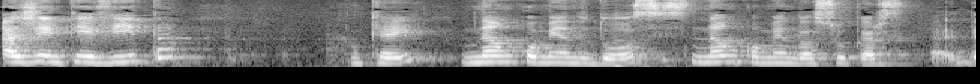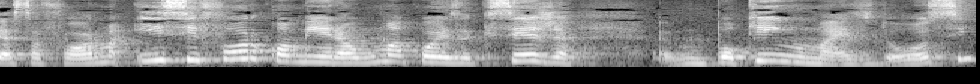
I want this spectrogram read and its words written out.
a gente evita, ok? Não comendo doces, não comendo açúcar eh, dessa forma. E se for comer alguma coisa que seja eh, um pouquinho mais doce,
